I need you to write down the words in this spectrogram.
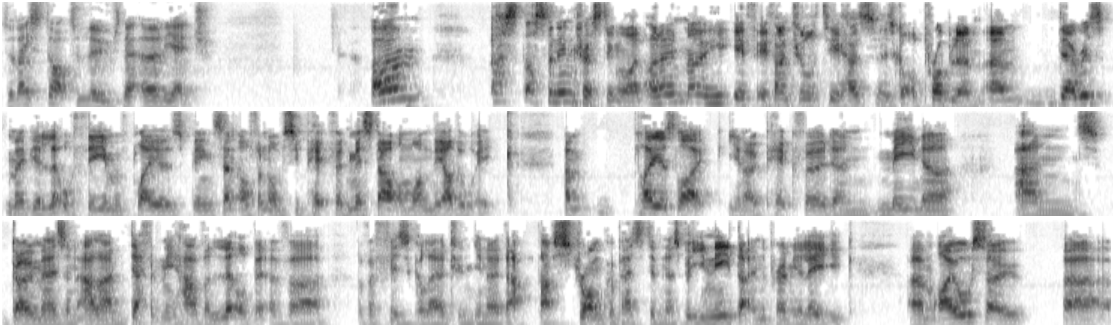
do they start to lose their early edge? Um, that's that's an interesting one. I don't know if if Ancelotti has has got a problem. Um, there is maybe a little theme of players being sent off, and obviously Pickford missed out on one the other week. Um, players like you know Pickford and Mina and Gomes and Allan definitely have a little bit of a of a physical edge and you know that that strong competitiveness. But you need that in the Premier League. Um, I also uh,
